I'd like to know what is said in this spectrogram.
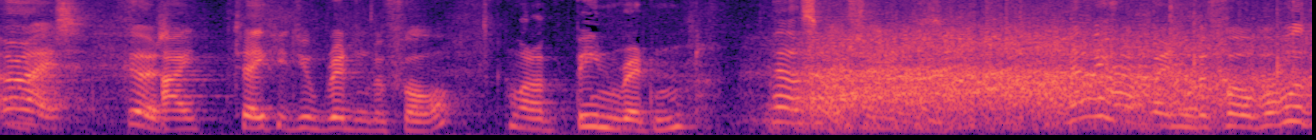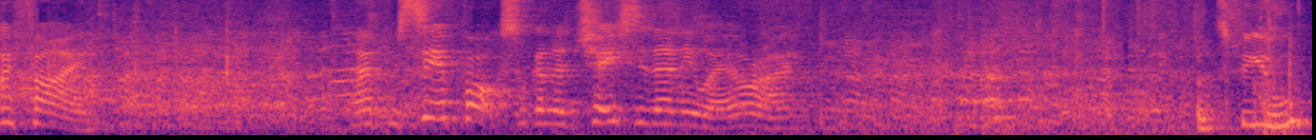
All right, good. I take it you've ridden before. Well, I've been ridden. That's not what she means. No, we haven't ridden before, but we'll be fine. Now, if we see a fox, we're going to chase it anyway, all right. It's for you.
